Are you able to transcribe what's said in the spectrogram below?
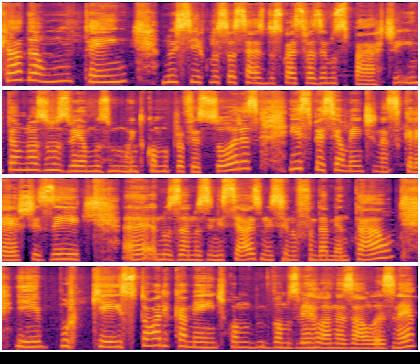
cada um tem nos círculos sociais dos quais fazemos parte. Então, nós nos vemos muito como professoras, e especialmente nas creches e é, nos anos iniciais, no ensino fundamental, e porque historicamente, como vamos ver lá nas aulas, né,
